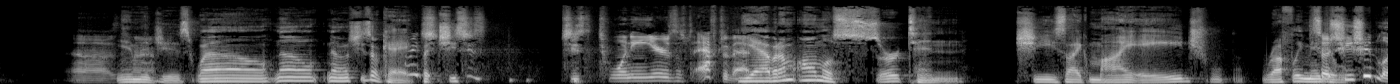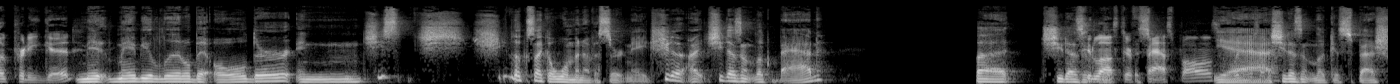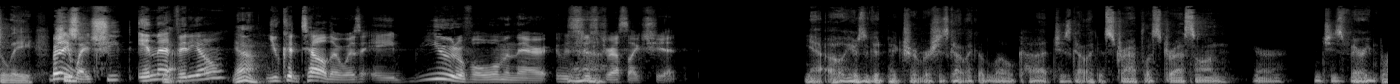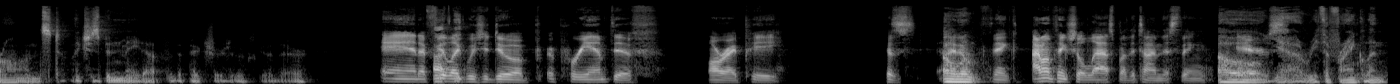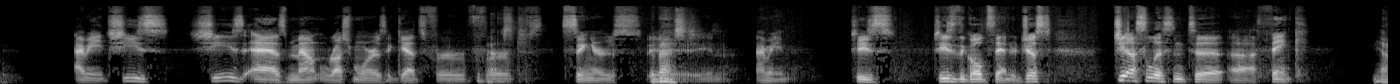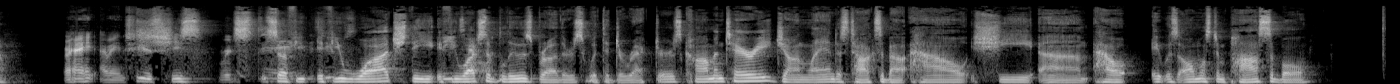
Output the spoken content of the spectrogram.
Uh, Images. Well, no, no, she's okay, I mean, but she- she's, she's she's twenty years after that. yeah, but I'm almost certain she's like my age, roughly. Maybe So a- she should look pretty good. maybe a little bit older, and she's she, she looks like a woman of a certain age. She I, she doesn't look bad, but she doesn't. She lost her as- fastballs. Yeah, she doesn't look especially. But she's- anyway, she in that Yeah. video, yeah, you could tell there was a beautiful woman there. It was Yeah. just dressed like shit. yeah. Oh, here's a good picture of her. She's got like a low cut. She's got like a strapless dress on here, and she's very bronzed. Like she's been made up for the picture. She looks good there. And I feel Uh, like we should do a, a preemptive RIP because Oh, I don't think I don't think she'll last by the time this thing Oh, airs. yeah, Aretha Franklin. I mean, she's she's as Mount Rushmore as it gets for The for best. singers. The best. Uh, I mean, she's she's the gold standard. Just just listen to uh, Think, Yeah, right? I mean, she's she's Rich- so if you if you watch the if you watch the. Blues Brothers with the director's commentary, John Landis talks about how she um how it was almost impossible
